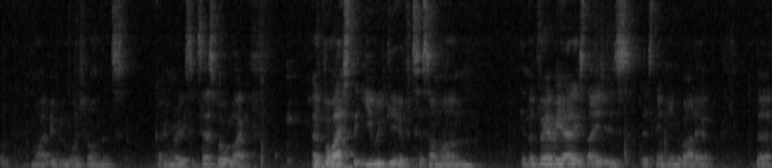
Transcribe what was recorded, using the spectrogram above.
or might even launched one that's going really successful, like advice that you would give to someone in the very early stages that's thinking about it that,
